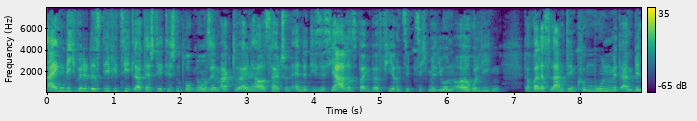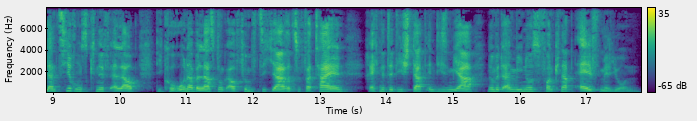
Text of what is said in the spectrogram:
Eigentlich würde das Defizit laut der städtischen Prognose im aktuellen Haushalt schon Ende dieses Jahres bei über 74 Millionen Euro liegen, doch weil das Land den Kommunen mit einem Bilanzierungskniff erlaubt, die Corona-Belastung auf 50 Jahre zu verteilen, rechnete die Stadt in diesem Jahr nur mit einem Minus von knapp 11 Millionen.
